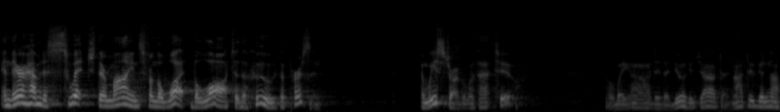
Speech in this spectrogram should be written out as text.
And they're having to switch their minds from the what, the law, to the who, the person. And we struggle with that too. Oh, wait, oh, did I do a good job? Did I not do good enough?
